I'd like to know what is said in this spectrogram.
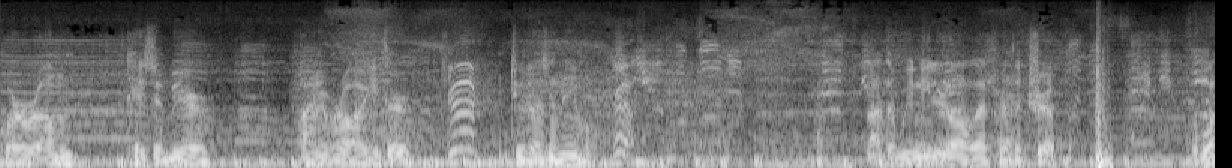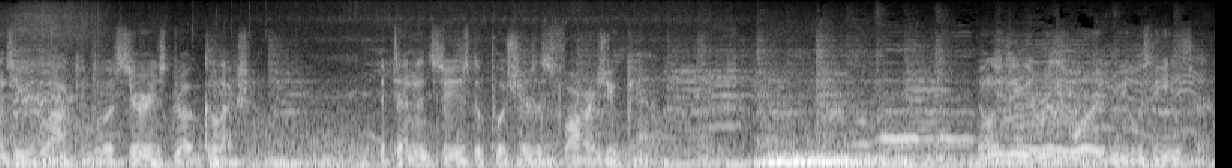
quarter rum, case of beer, pint of raw ether, two dozen amyls. Not that we needed all that for the trip, but once you get locked into a serious drug collection, the tendency is to push it as far as you can. The only thing that really worried me was the ether.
